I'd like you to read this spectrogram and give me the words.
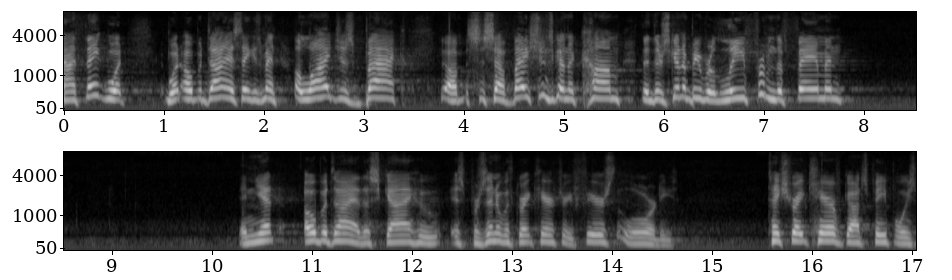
I think what, what Obadiah is saying is, Man, Elijah's back. Uh, so salvation's going to come, that there's going to be relief from the famine. And yet, Obadiah, this guy who is presented with great character, he fears the Lord. He takes great care of God's people. He's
